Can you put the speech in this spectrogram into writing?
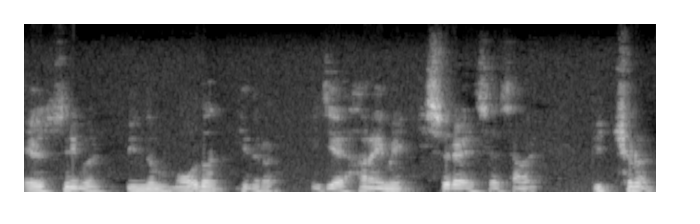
예수님을 믿는 모든 이들은 이제 하나님의 이스라엘 세상을 비추는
